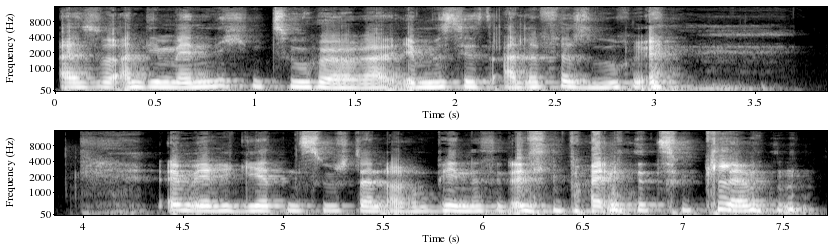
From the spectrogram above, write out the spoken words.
Also an die männlichen Zuhörer, ihr müsst jetzt alle versuchen, im irrigierten Zustand euren Penis hinter die Beine zu klemmen.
